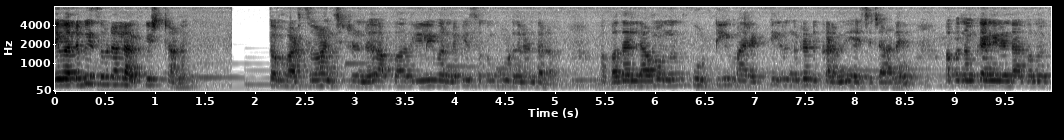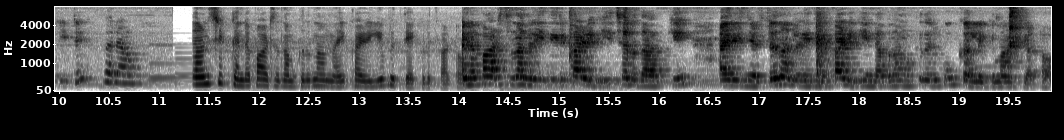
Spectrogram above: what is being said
ലിവറിന്റെ പീസ് ഇവിടെ എല്ലാവർക്കും ഇഷ്ടമാണ് ചിക്കൻ വാങ്ങിച്ചിട്ടുണ്ട് അപ്പോൾ അതിൽ ലിവറിന്റെ പീസൊക്കെ കൂടുതലുണ്ടല്ലോ. അപ്പോൾ അതെല്ലാം ഒന്ന് കൂട്ടി വരട്ടി ഇങ്ങോട്ട് എടുക്കണം എന്ന് വിചാരിച്ചിട്ടാണ്. അപ്പോൾ നമുക്ക് എങ്ങനെ ഉണ്ടാക്കാൻ നോക്കിയിട്ട് വരാം. ഇതാണ് ചിക്കന്റെ പാർട്സ് നമുക്കിത് നന്നായി കഴുകി വൃത്തിയാക്കി എടുക്കാം കേട്ടോ പാർട്സ് നല്ല രീതിയിൽ കഴുകി ചെറുതാക്കി അരിഞ്ഞിട്ട് നല്ല രീതിയിൽ കഴുകിയിട്ടുണ്ട്. അപ്പോൾ നമുക്കിതൊരു കുക്കറിലേക്ക് മാറ്റി കേട്ടോ.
